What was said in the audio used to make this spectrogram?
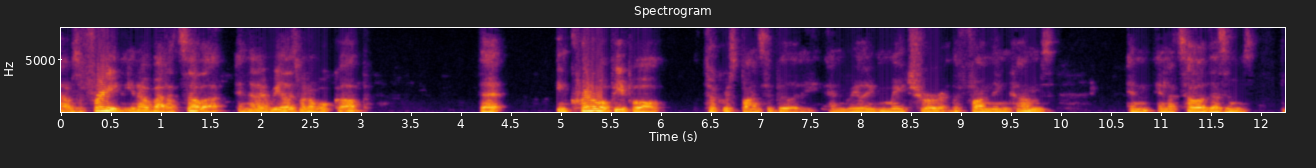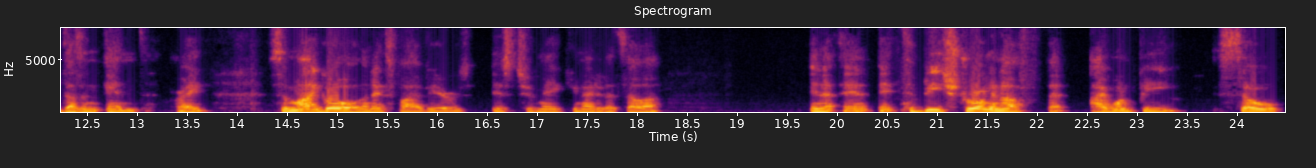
I was afraid, you know, about Hatzalah. And then I realized when I woke up that incredible people took responsibility and really made sure the funding comes and, and Hatzalah doesn't doesn't end, right? So my goal in the next five years is to make United Hatzalah in, a, in, in to be strong enough that I won't be so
